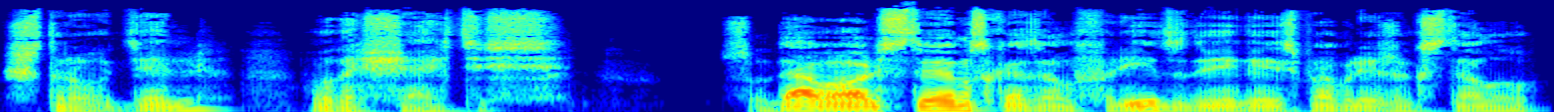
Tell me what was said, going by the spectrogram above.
«Штрудель, угощайтесь». «С удовольствием», — сказал Фриц, двигаясь поближе к столу.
